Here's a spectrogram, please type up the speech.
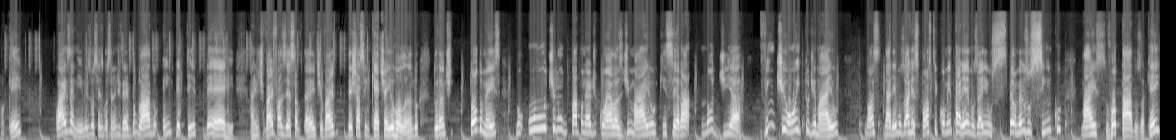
Ok? quais animes vocês gostariam de ver dublado em PTBR. A gente vai fazer essa, a gente vai deixar essa enquete aí rolando durante todo mês, no último Papo Nerd com elas de maio, que será no dia 28 de maio. Nós daremos a resposta e comentaremos aí os, pelo menos os cinco mais votados, ok?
